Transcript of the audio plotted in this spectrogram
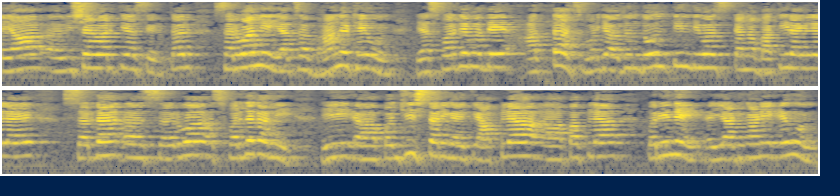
या विषयावरती असेल तर सर्वांनी याचं भान ठेवून या स्पर्धेमध्ये आत्ताच म्हणजे अजून दोन तीन दिवस त्यांना बाकी राहिलेलं आहे. सर्दा सर्व स्पर्धकांनी ही पंचवीस तारीख आहे ती आपल्या आपापल्या परीने या ठिकाणी येऊन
